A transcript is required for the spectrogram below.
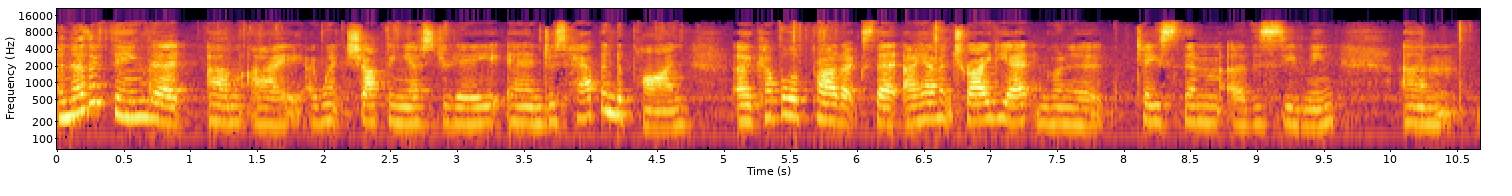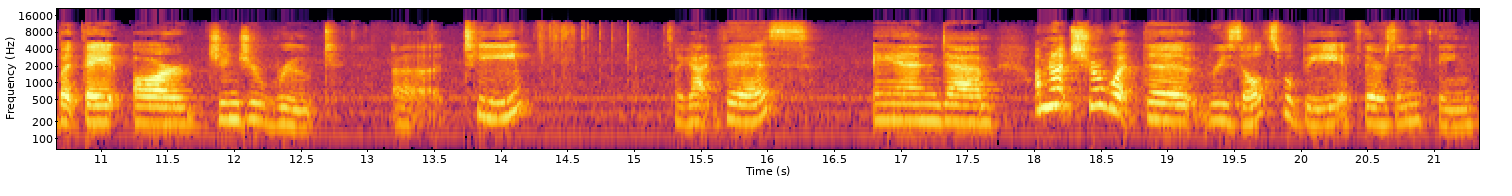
Another thing that um, I, I, went shopping yesterday and just happened upon a couple of products that I haven't tried yet. I'm going to taste them uh, this evening. Um, but they are ginger root uh, tea. So I got this. And um, I'm not sure what the results will be, if there's anything.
